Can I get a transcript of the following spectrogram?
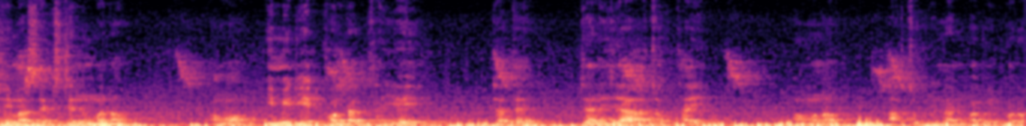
ছয় মাস এক্সটেন্ড মানো আমো ইমিডিয়েট কন্ডাক্ট থাই যাতে জানি যে আচক থাই আমনো আচক বিনান বাবে বড়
